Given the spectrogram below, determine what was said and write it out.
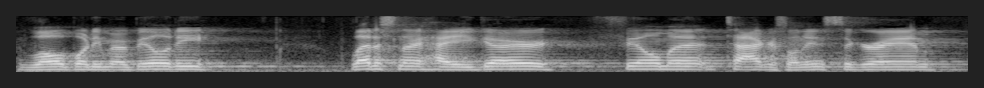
lower body mobility, let us know how you go, film it, tag us on Instagram,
